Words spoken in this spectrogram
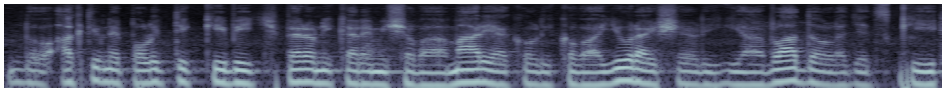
do aktívnej politiky byť Veronika Remišová, Mária Kolíková, Juraj Šelík, Vlado Ledecký,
